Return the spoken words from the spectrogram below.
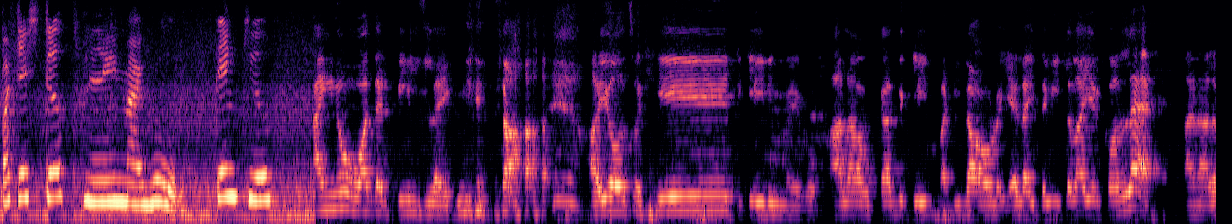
but I still clean my room thank you I know what that feels like, Nitra. I also hate cleaning my room. ஆனா உட்காந்து clean பண்ணி தான் ஆகணும் ஏன்னா இந்த வீட்டுல தான் இருக்கோம்ல அதனால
